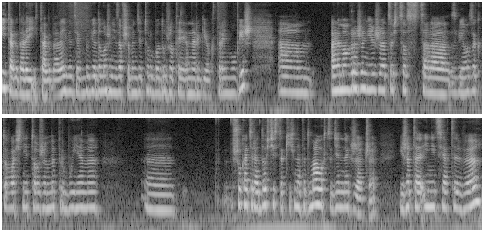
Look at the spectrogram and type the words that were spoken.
i tak dalej, i tak dalej, więc jakby wiadomo, że nie zawsze będzie turbo dużo tej energii, o której mówisz. Em, ale mam wrażenie, że coś, co scala związek, to właśnie to, że my próbujemy e, szukać radości z takich nawet małych, codziennych rzeczy. I że te inicjatywy e,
